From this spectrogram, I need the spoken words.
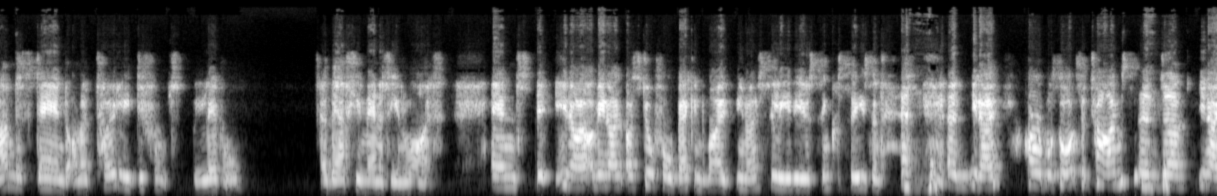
understand on a totally different level about humanity and life. And, it, you know, I mean, I, I, still fall back into my, you know, silly idiosyncrasies and, and you know, horrible thoughts at times. And, uh, you know,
